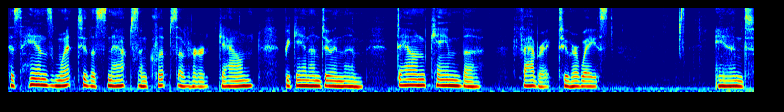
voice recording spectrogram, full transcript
His hands went to the snaps and clips of her gown, began undoing them. Down came the fabric to her waist, and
